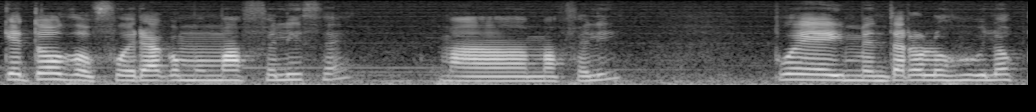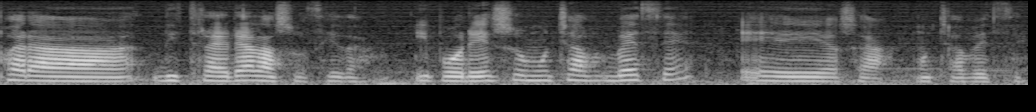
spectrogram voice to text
que todo fuera como más felices, más, más feliz, pues inventaron los júbilos para distraer a la sociedad. Y por eso muchas veces, eh, o sea, muchas veces,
